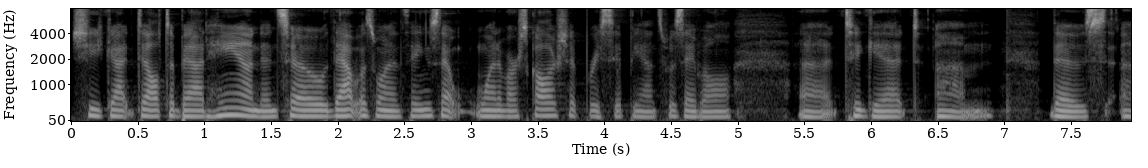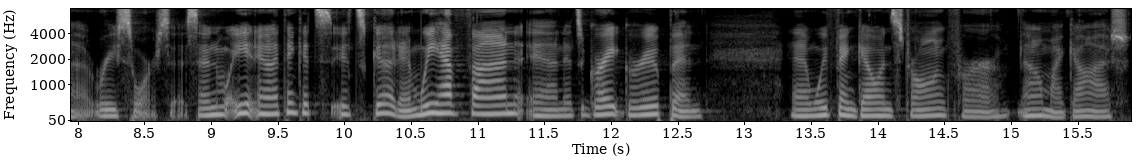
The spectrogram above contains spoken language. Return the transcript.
she got dealt a bad hand, and so that was one of the things that one of our scholarship recipients was able uh, to get. Um, those uh, resources, and you know, I think it's it's good, and we have fun, and it's a great group, and and we've been going strong for oh my gosh,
